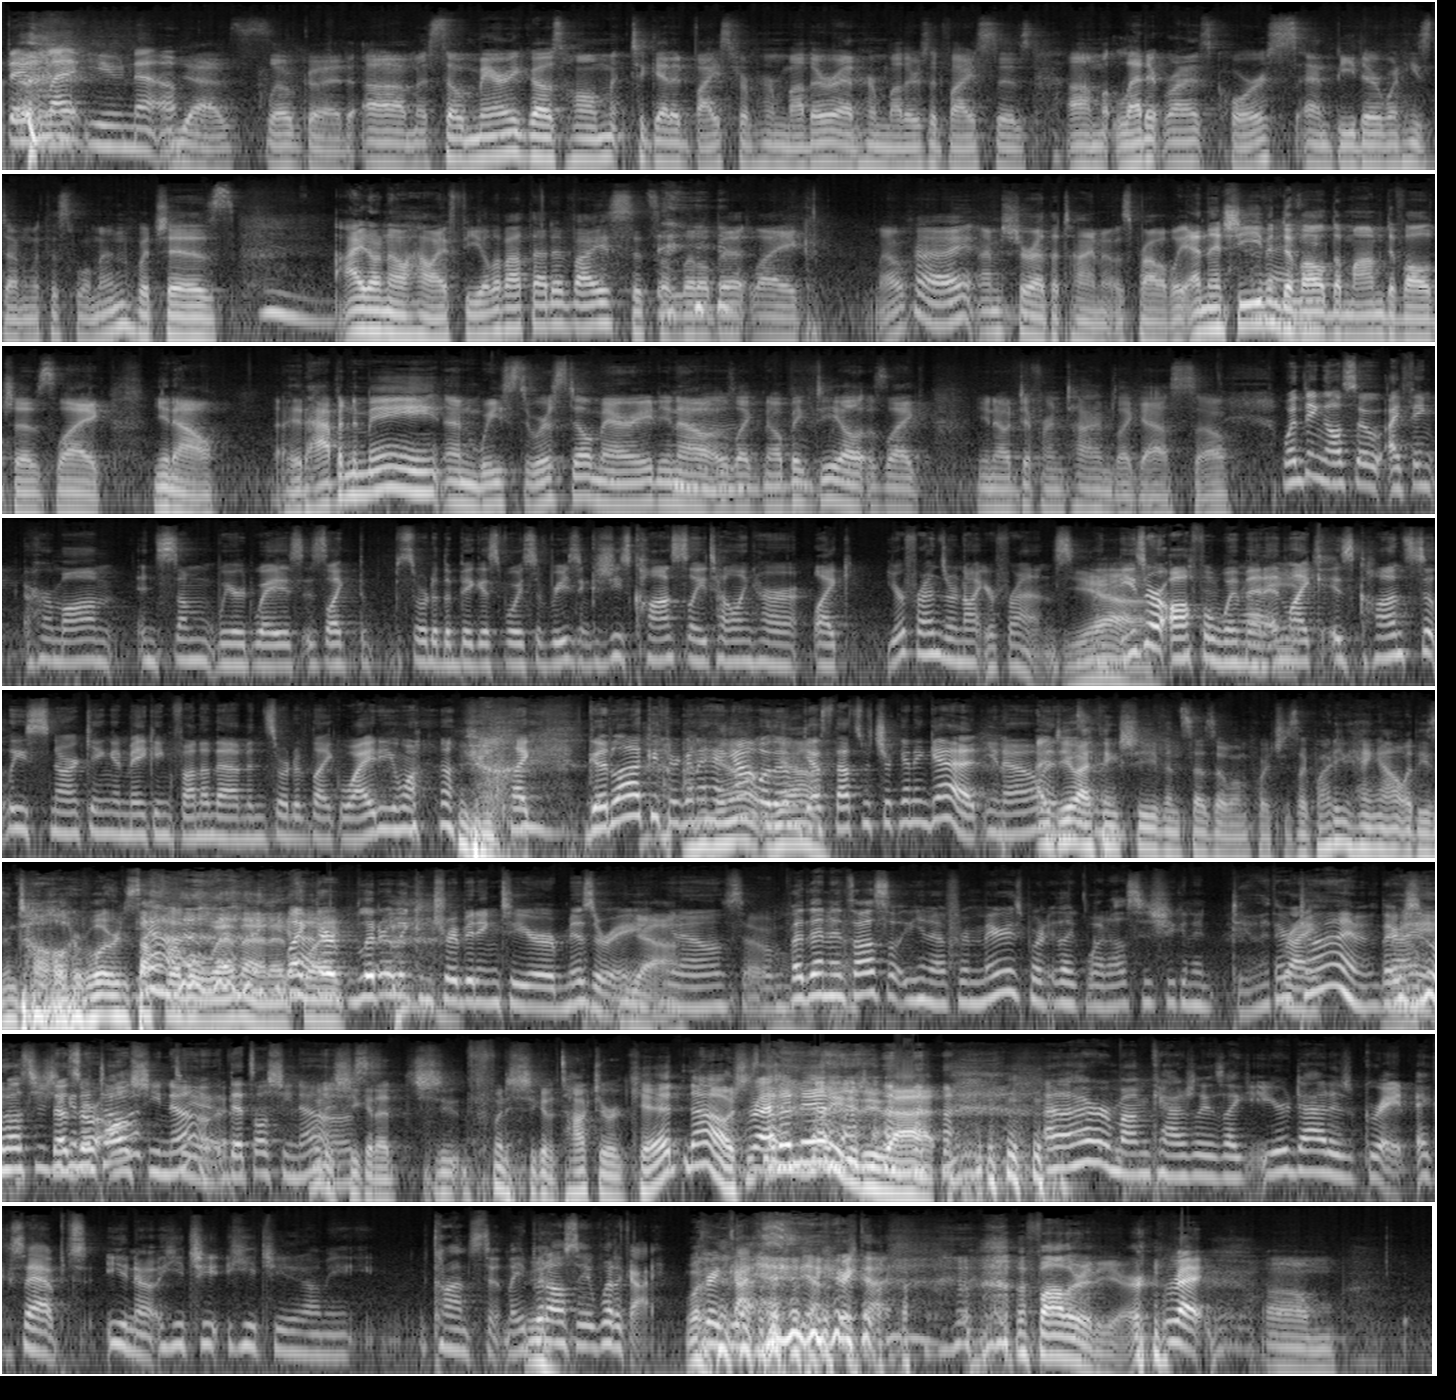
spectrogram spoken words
They let you know. Yes, so good. Um, so Mary goes home to get advice from her mother, and her mother's advice is um, let it run its course and be there when he's done with this woman, which is, I don't know how I feel about that advice. It's a little bit like, okay, I'm sure at the time it was probably. And then she even Right. divulged, the mom divulges, like, you know, it happened to me, and we st- we're still married. You know, it was mm-hmm. like no big deal. It was like, you know, different times, I guess. So One thing also, I think her mom, in some weird ways, is like the sort of the biggest voice of reason because she's constantly telling her like, "Your friends are not your friends. Like, Yeah. these are awful women," and like is constantly snarking and making fun of them and sort of like, "Why do you want? like, good luck if you're gonna I hang know, out with them. Guess that's what you're gonna get. You know? I And- do. I think she even says at one point, she's like, "Why do you hang out with these intolerable or insufferable women?" It's like, they're literally contributing to your misery. Yeah. You know. So. But then it's also, you know, from Mary's point, like, what else is she gonna do with her Right. time? There's Right. who else is she Those gonna are all talk she knows. to? That's all she knows. What is she gonna? She, what is she gonna talk to her kid? No, she's Right. got a nanny to do that. I love how her mom casually is like, "Your dad is great, except you know he che- he cheated on me constantly." But Yeah. I'll say, "What a guy, What- great guy." yeah, great guy. Father of the year. right. Um,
